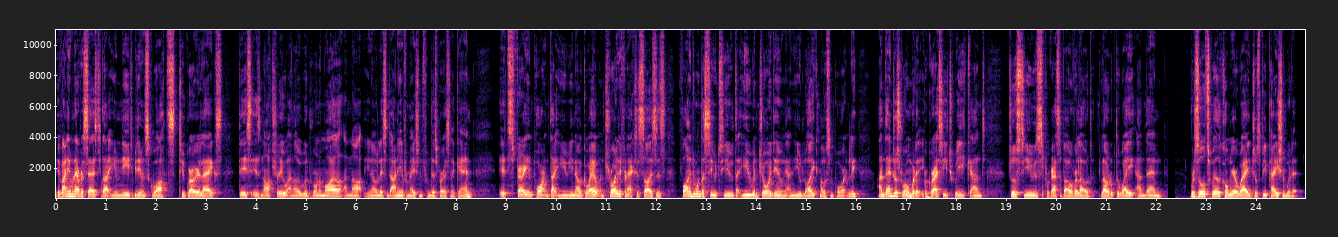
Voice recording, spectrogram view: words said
If anyone ever says you that you need to be doing squats to grow your legs, this is not true, and I would run a mile and not, you know, listen to any information from this person again. It's very important that you, you know, go out and try different exercises, find one that suits you, that you enjoy doing and you like most importantly, and then just run with it. Progress each week and just use progressive overload, load up the weight, and then results will come your way. Just be patient with it.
